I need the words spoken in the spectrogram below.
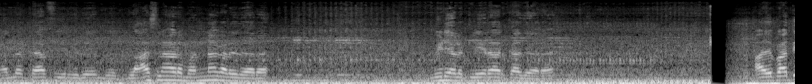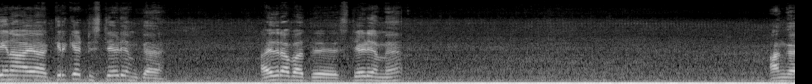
நல்ல டிராஃபிக் இருக்குது. இந்த கிளாஸ்லாம் வேறு மண்ணாக கிடக்குது வேறு. வீடியோவில் கிளியராக இருக்காது வேறு. அது பார்த்தீங்கன்னா கிரிக்கெட் ஸ்டேடியம்க்கு ஹைதராபாத் ஸ்டேடியமு அங்கே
